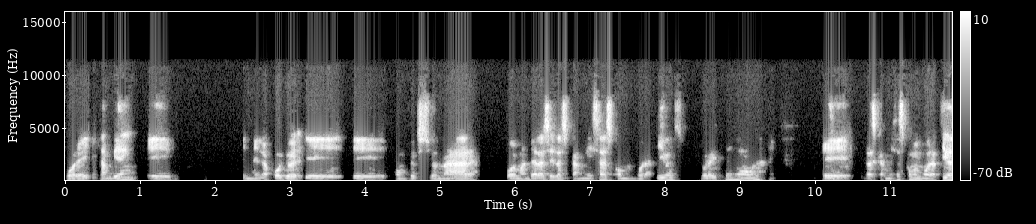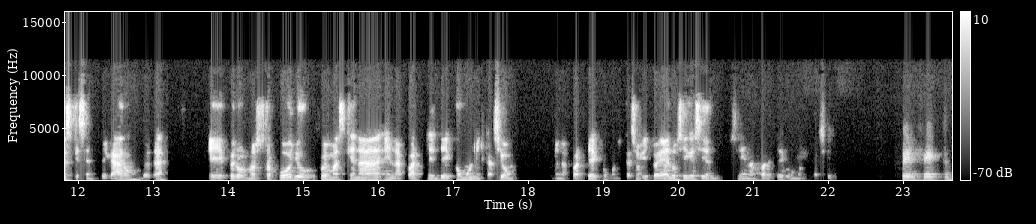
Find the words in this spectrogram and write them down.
Por ahí también eh, en el apoyo de, de confeccionar o de mandar a hacer las camisas conmemorativas. Por ahí tengo una, eh, las camisas conmemorativas que se entregaron, ¿verdad? Eh, pero nuestro apoyo fue más que nada en la parte de comunicación, en la parte de comunicación, y todavía lo sigue siendo, sí, en la parte de comunicación. Perfecto.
